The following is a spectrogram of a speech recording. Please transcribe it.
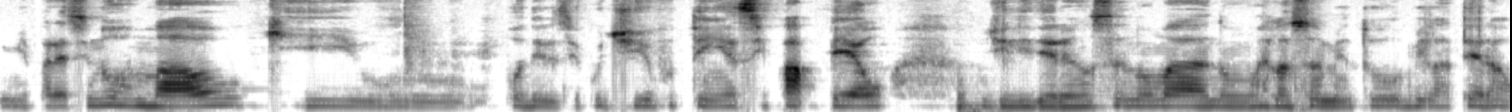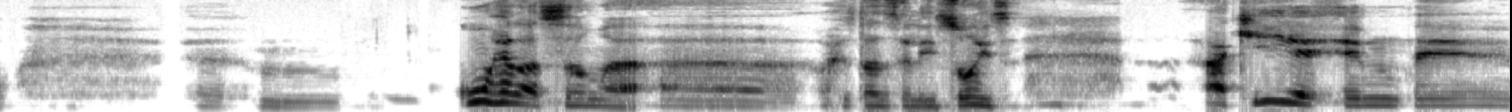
Me parece normal que o Poder Executivo tenha esse papel de liderança numa, num relacionamento bilateral. Com relação ao resultado das eleições, aqui, é, é,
